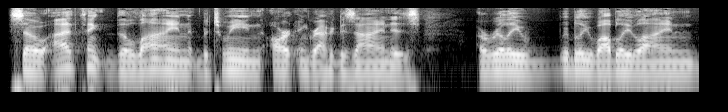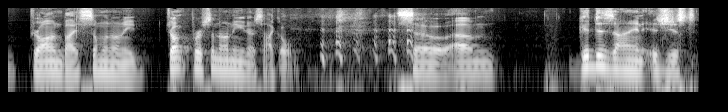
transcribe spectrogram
So I think the line between art and graphic design is a really wibbly wobbly line drawn by someone on a drunk person on a unicycle. so um, good design is just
